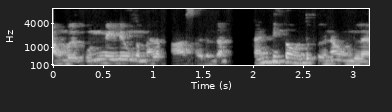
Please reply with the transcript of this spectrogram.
அவங்களுக்கு உண்மையிலேயே உங்க மேல பாசம் இருந்தா கண்டிப்பா வந்து பாத்தீங்கன்னா உங்களை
